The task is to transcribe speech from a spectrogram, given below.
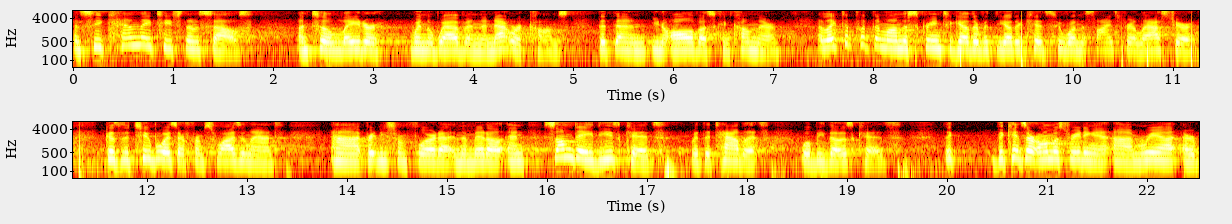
and see can they teach themselves until later when the web and the network comes that then you know all of us can come there. I like to put them on the screen together with the other kids who won the science fair last year because the two boys are from Swaziland. Uh, Brittany's from Florida in the middle. And someday these kids with the tablets will be those kids. The, kids are almost reading it. Uh, Maria, or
